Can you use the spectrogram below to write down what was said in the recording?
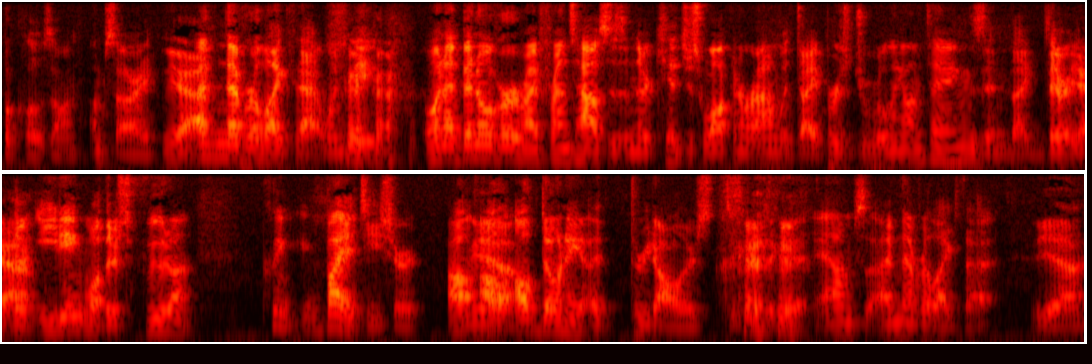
Put clothes on. I'm sorry. Yeah. I've never liked that when ba- when I've been over at my friends' houses and their kids just walking around with diapers, drooling on things, and like they're Yeah. they're eating while there's food on. Clean. Buy a T-shirt. I'll Yeah. I'll, I'll donate uh, three dollars to to get. I'm I've never liked that. Yeah,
